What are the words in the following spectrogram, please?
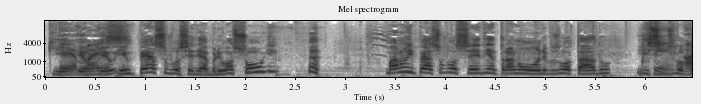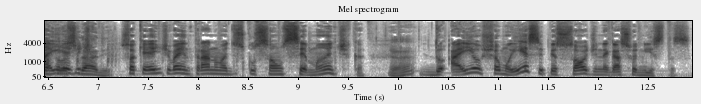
Que é, eu, mas... eu, eu impeço você de abrir o açougue, mas não impeço você de entrar num ônibus lotado e Sim, se deslocar pela gente, cidade. Só que aí a gente vai entrar numa discussão semântica. É. Do, aí eu chamo esse pessoal de negacionistas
